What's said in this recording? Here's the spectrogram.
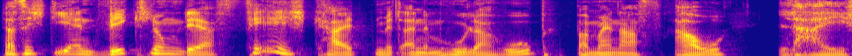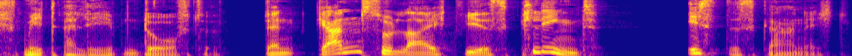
dass ich die Entwicklung der Fähigkeiten mit einem Hula Hoop bei meiner Frau live miterleben durfte. Denn ganz so leicht wie es klingt, ist es gar nicht.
